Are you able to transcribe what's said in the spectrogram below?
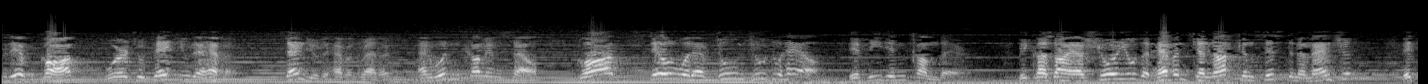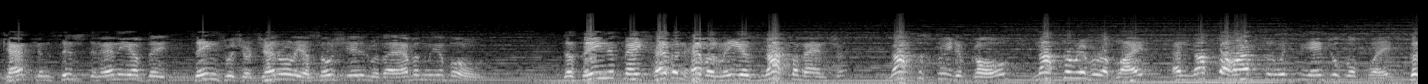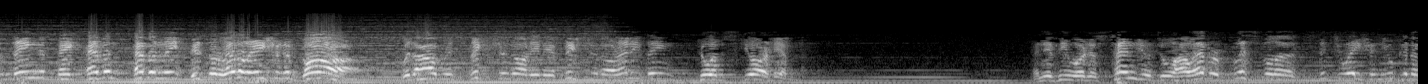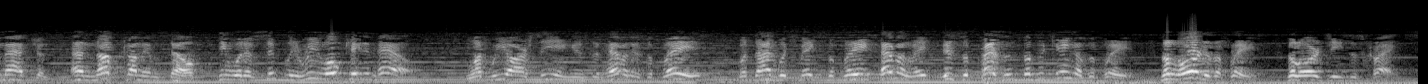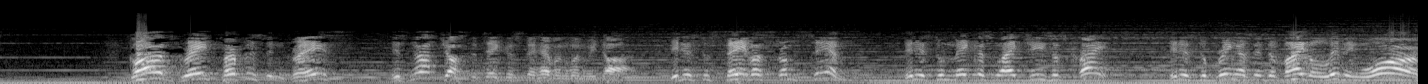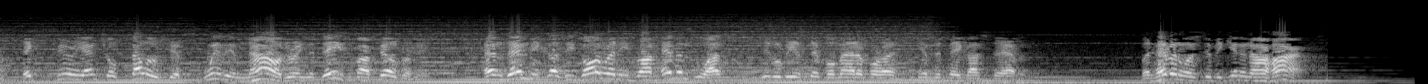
that if God were to take you to heaven, send you to heaven rather, and wouldn't come himself, God still would have doomed you to hell if he didn't come there. Because I assure you that heaven cannot consist in a mansion. It can't consist in any of the things which are generally associated with a heavenly abode. The thing that makes heaven heavenly is not the mansion, not the street of gold, not the river of light, and not the harps in which the angels will play. The thing that makes heaven heavenly is the revelation of God, without restriction or inhibition or anything to obscure Him. And if He were to send you to however blissful a situation you can imagine and not come Himself, He would have simply relocated hell. What we are seeing is that heaven is a place, but that which makes the place heavenly is the presence of the King of the place, the Lord of the place, the Lord Jesus Christ. God's great purpose in grace is not just to take us to heaven when we die. It is to save us from sin. It is to make us like Jesus Christ. It is to bring us into vital, living, warm, experiential fellowship with Him now during the days of our pilgrimage. And then because He's already brought heaven to us, it'll be a simple matter for Him to take us to heaven. But heaven was to begin in our hearts.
